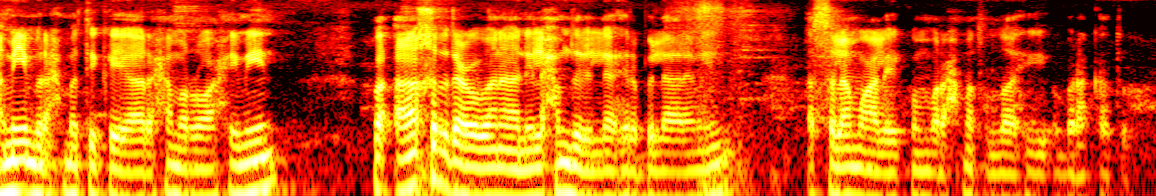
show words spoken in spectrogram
أمين برحمتك يا أرحم الراحمين. وآخر دعوانا أن الحمد لله رب العالمين. السلام عليكم ورحمة الله وبركاته.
